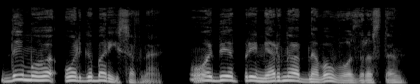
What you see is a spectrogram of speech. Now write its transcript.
Дымова Ольга Борисовна. Обе примерно одного возраста.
